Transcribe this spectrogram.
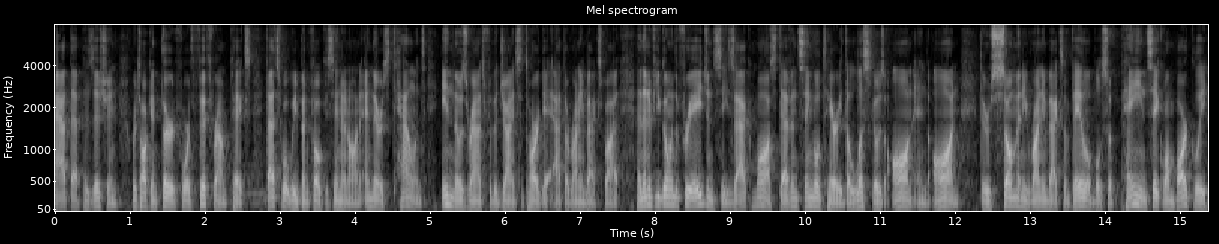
at that position. We're talking third, fourth, fifth round picks. That's what we've been focusing in on. And there's talent in those rounds for the Giants to target at the running back spot. And then if you go into free agency, Zach Moss, Devin Singletary, the list goes on and on. There's so many running backs available. So paying Saquon Barkley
